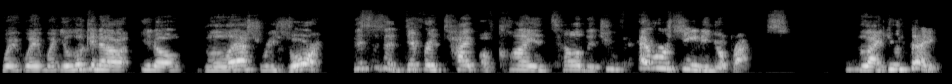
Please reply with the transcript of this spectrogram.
when, when, when you're looking at, you know, the last resort, this is a different type of clientele that you've ever seen in your practice. Like you say,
